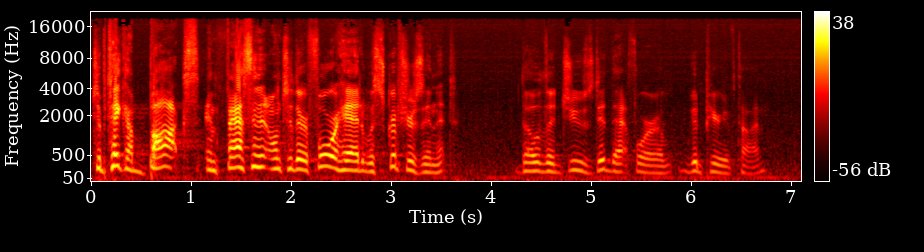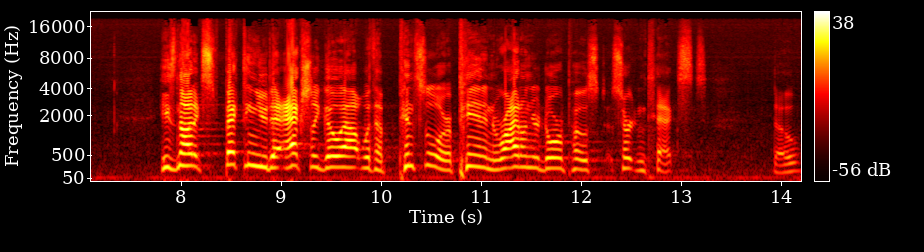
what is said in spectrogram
to take a box and fasten it onto their forehead with scriptures in it, though the Jews did that for a good period of time. He's not expecting you to actually go out with a pencil or a pen and write on your doorpost certain texts, though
